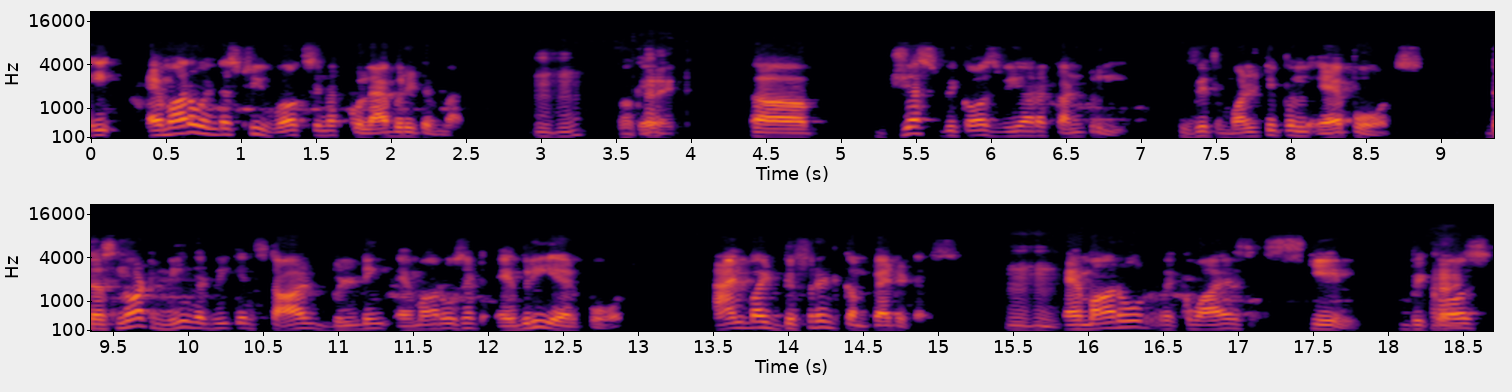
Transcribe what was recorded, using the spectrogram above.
a, MRO industry works in a collaborative manner. Mm-hmm. Okay. Correct. Uh, just because we are a country with multiple airports does not mean that we can start building MROs at every airport and by different competitors. Mm-hmm. MRO requires scale because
